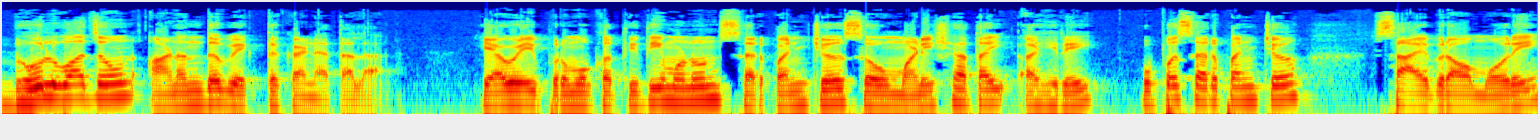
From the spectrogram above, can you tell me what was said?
ढोल वाजवून आनंद व्यक्त करण्यात आला. यावेळी प्रमुख अतिथी म्हणून सरपंच सौ मणिषाताई अहिरे उपसरपंच साहेबराव मोरे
